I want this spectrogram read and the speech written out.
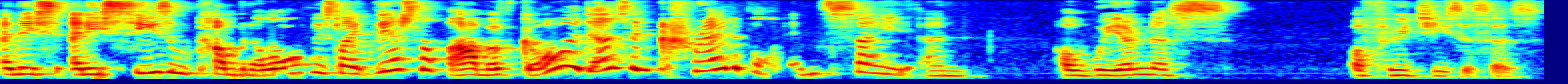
and he and he sees him coming along. He's like, "There's the Lamb of God." That's incredible insight and awareness of who Jesus is.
